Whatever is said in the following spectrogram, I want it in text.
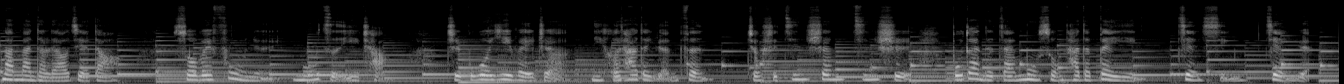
慢慢的了解到，所谓父女母子一场，只不过意味着你和他的缘分，就是今生今世，不断的在目送他的背影渐行渐远。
